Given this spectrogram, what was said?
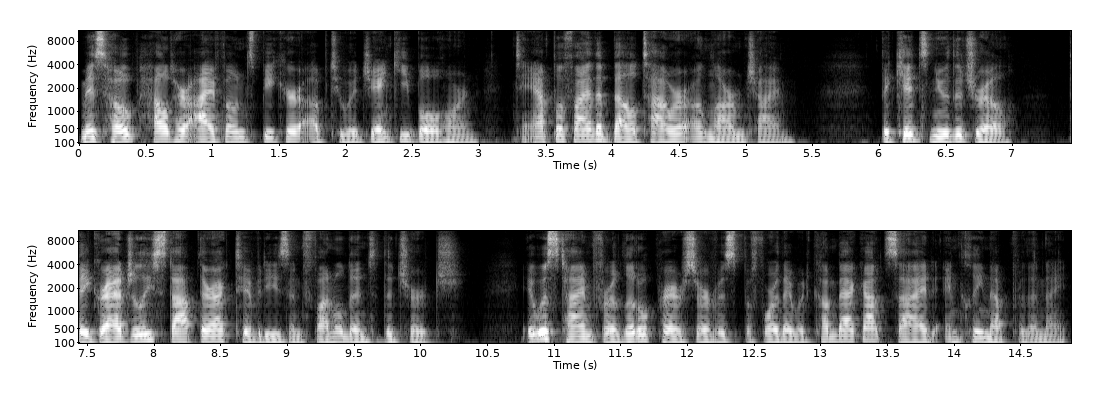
Miss Hope held her iPhone speaker up to a janky bullhorn to amplify the bell tower alarm chime. The kids knew the drill. They gradually stopped their activities and funneled into the church. It was time for a little prayer service before they would come back outside and clean up for the night.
